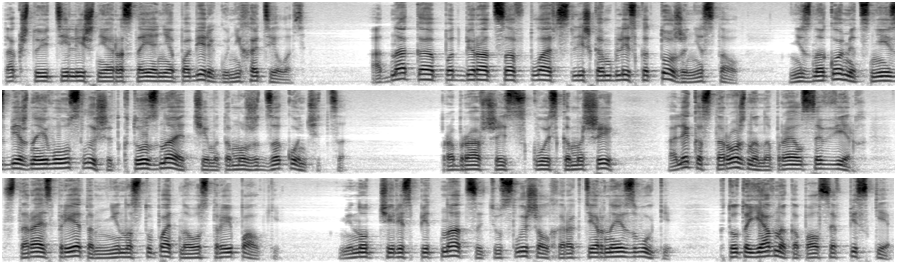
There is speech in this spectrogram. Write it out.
так что идти лишнее расстояние по берегу не хотелось. Однако подбираться вплавь слишком близко тоже не стал. Незнакомец неизбежно его услышит, кто знает, чем это может закончиться. Пробравшись сквозь камыши, Олег осторожно направился вверх, стараясь при этом не наступать на острые палки. Минут через пятнадцать услышал характерные звуки. Кто-то явно копался в песке.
